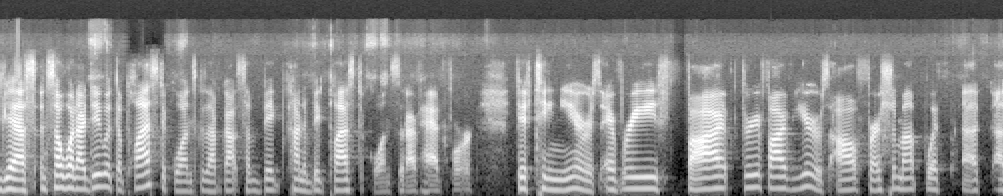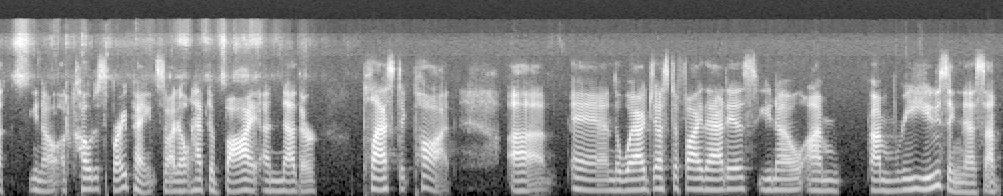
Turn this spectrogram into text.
Yes. And so what I do with the plastic ones, because I've got some big, kind of big plastic ones that I've had for 15 years, every five, three or five years, I'll fresh them up with a, a you know, a coat of spray paint. So I don't have to buy another plastic pot. Uh, and the way I justify that is, you know, I'm I'm reusing this. I'm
